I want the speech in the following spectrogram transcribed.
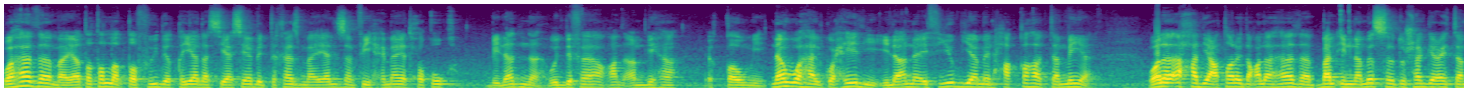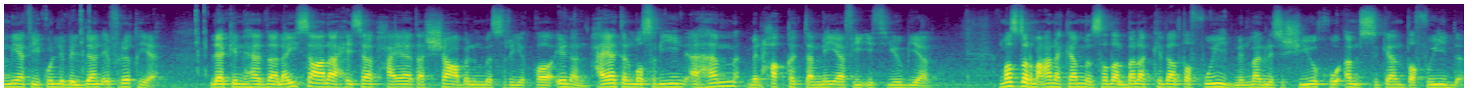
وهذا ما يتطلب تفويض القيادة السياسية باتخاذ ما يلزم في حماية حقوق بلادنا والدفاع عن أمنها القومي. نوه الكحيلي إلى أن إثيوبيا من حقها التنمية ولا أحد يعترض على هذا بل إن مصر تشجع التنمية في كل بلدان إفريقيا. لكن هذا ليس على حساب حياة الشعب المصري قائلا. حياة المصريين أهم من حق التنمية في إثيوبيا. مصدر معانا كان من صدى البلد كده تفويض من مجلس الشيوخ وأمس كان تفويض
